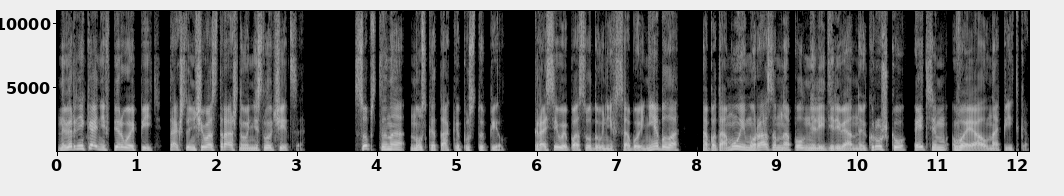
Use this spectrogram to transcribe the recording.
Наверняка не впервой пить, так что ничего страшного не случится. Собственно, Нуска так и поступил. Красивой посуды у них с собой не было, а потому ему разом наполнили деревянную кружку этим ваял напитком.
